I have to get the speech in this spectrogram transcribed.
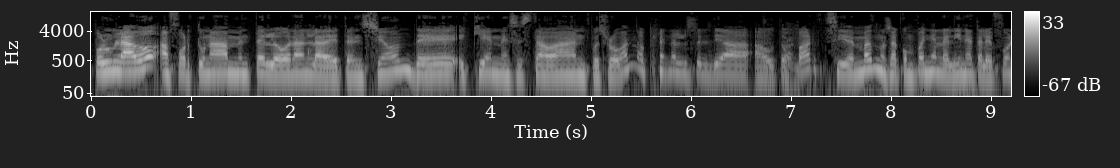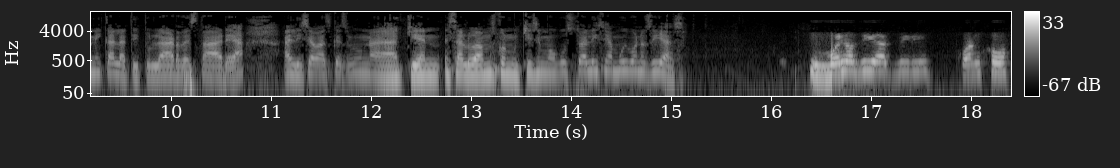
por un lado, afortunadamente logran la detención de quienes estaban pues robando a plena luz del día autoparts y demás. Nos acompaña en la línea telefónica la titular de esta área, Alicia Vázquez Luna, a quien saludamos con muchísimo gusto. Alicia, muy buenos días. Buenos días, Viri, Juanjo,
